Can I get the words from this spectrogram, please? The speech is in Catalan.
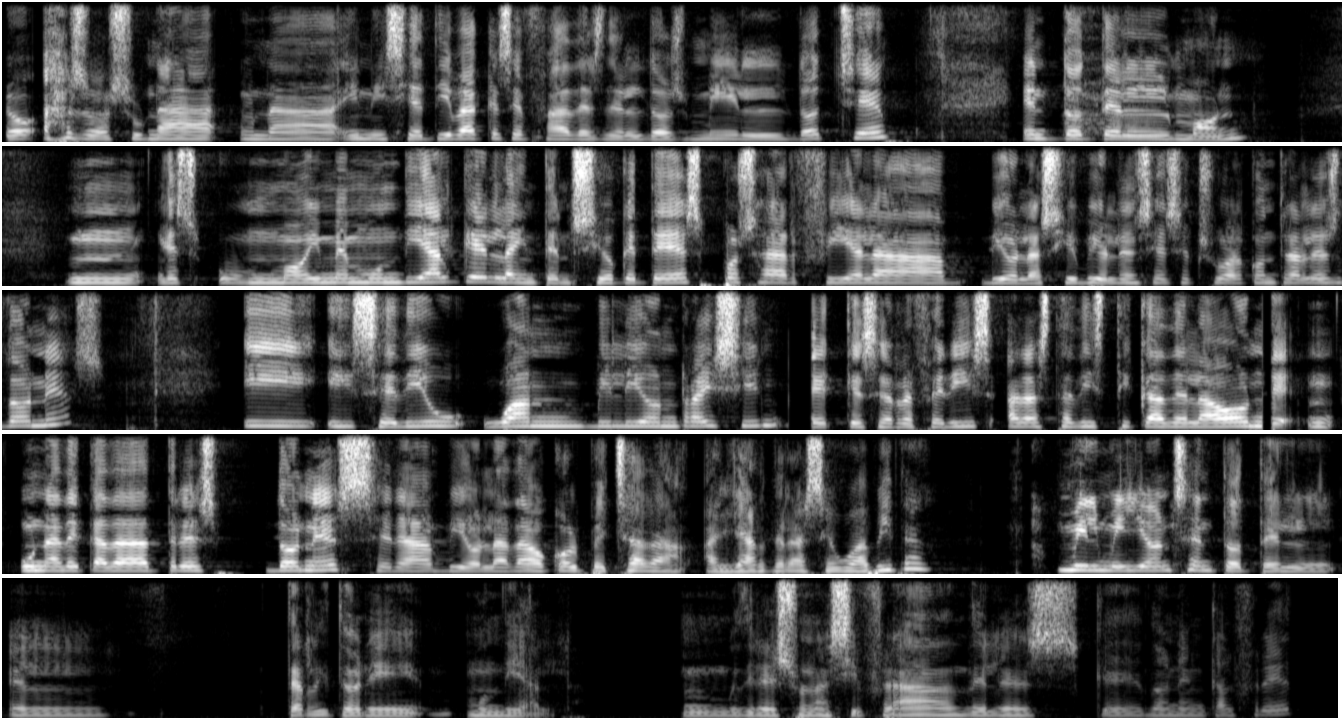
Això és una, una iniciativa que se fa des del 2012 en tot el món. Mm, és un moviment mundial que la intenció que té és posar fi a la violació i violència sexual contra les dones i, i se diu One Billion Rising, eh, que se refereix a l'estadística de la ONU, que una de cada tres dones serà violada o colpejada al llarg de la seva vida. Mil milions en tot el, el territori mundial. Vull dir, és una xifra de les que donen calfred.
